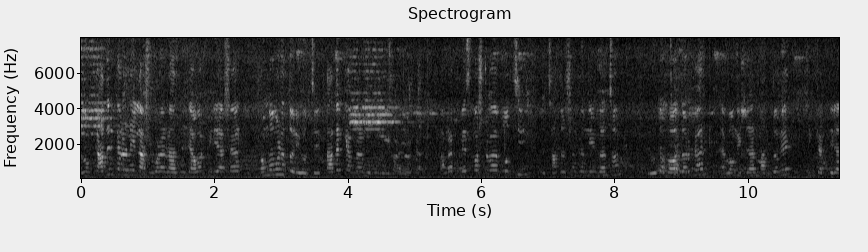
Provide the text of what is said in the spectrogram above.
এবং কাদের কারণে লাশ পড়ার রাজনীতি আবার ফিরে আসার সম্ভাবনা তৈরি হচ্ছে তাদেরকে আপনারা মুখোমুখি করা দরকার। আমরা খুব স্পষ্টভাবে বলছি যে ছাত্র সংসদ নির্বাচন দ্রুত হওয়া দরকার এবং এটার মাধ্যমে শিক্ষার্থীরা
